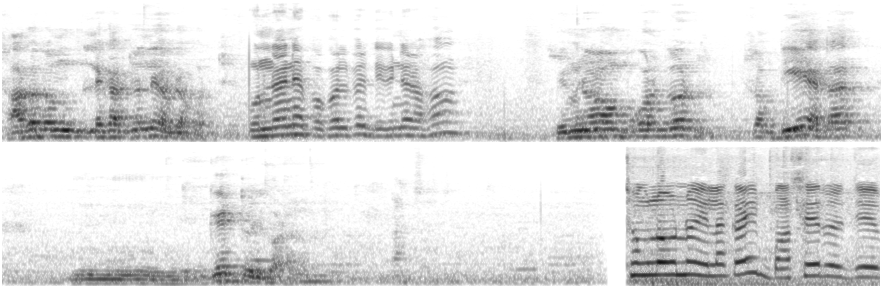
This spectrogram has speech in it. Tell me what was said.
স্বাগতম লেখার জন্য ওটা করছে। উন্নয়নের প্রকল্পের বিভিন্ন রকম? বিভিন্ন রকম প্রকল্প সব দিয়ে একটা গেট তৈরি করা হবে। সংলগ্ন এলাকায় বাঁশের যে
